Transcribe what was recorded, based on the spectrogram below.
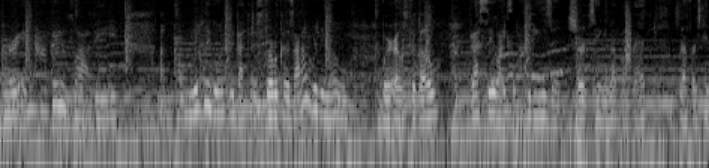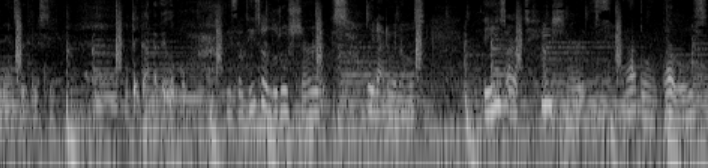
We're in Hobby Lobby. I'm, I'm literally going to the back of the store because I don't really know where else to go. But I see like some hoodies and shirts hanging up on the back when I first came in. So we can see what they got available. So these are little shirts. We're not doing those. These are t-shirts. We're not doing those.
